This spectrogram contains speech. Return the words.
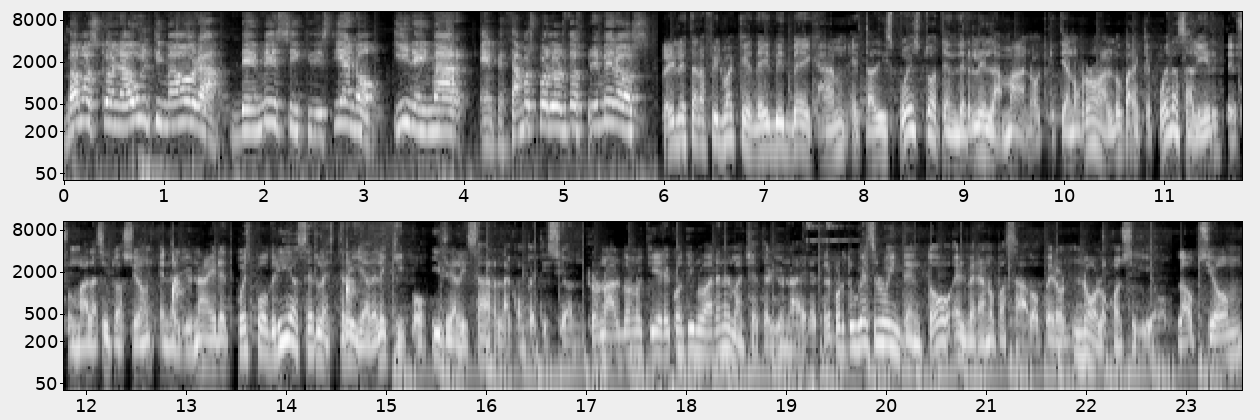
Vamos con la última hora de Messi, Cristiano y Neymar. Empezamos por los dos primeros. Daily Star afirma que David Beckham está dispuesto a tenderle la mano a Cristiano Ronaldo para que pueda salir de su mala situación en el United, pues podría ser la estrella del equipo y realizar la competición. Ronaldo no quiere continuar en el Manchester United. El portugués lo intentó el verano pasado, pero no lo consiguió. La opción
